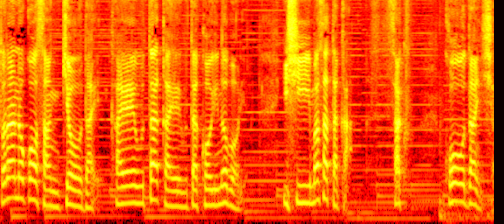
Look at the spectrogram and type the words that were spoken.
虎の子三兄弟替え歌替え歌恋のぼり。石井正隆作講談社。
